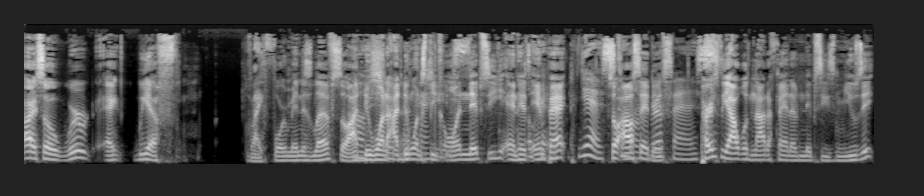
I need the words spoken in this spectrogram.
all right, so we're at, we have like four minutes left. So I Oh, do want I do want to speak on Nipsey and his Okay. impact. Yes, So I'll on, say this. fast. Personally, I was not a fan of Nipsey's music.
